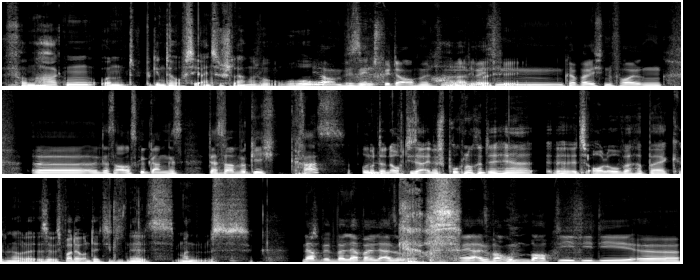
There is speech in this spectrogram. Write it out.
vom Haken und beginnt da auf sie einzuschlagen. So, oh. Ja, und wir sehen später auch mit äh, welchen körperlichen Folgen äh, das ausgegangen ist. Das war wirklich krass. Und, Und, dann auch dieser eine Spruch noch hinterher, äh, it's all over her back, ne? Oder also es war der Untertitel, ne? Es, man ist na, weil, weil also krass. Ja, also warum überhaupt die, die, die, äh,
